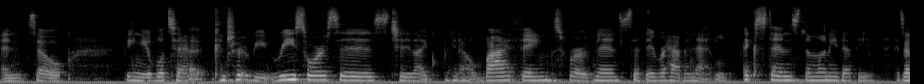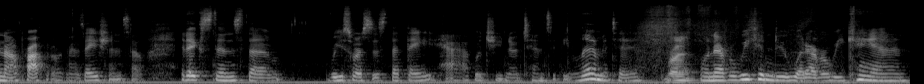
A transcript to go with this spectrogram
and so being able to contribute resources to like you know buy things for events that they were having that extends the money that the it's a nonprofit organization so it extends the resources that they have which you know tend to be limited right whenever we can do whatever we can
